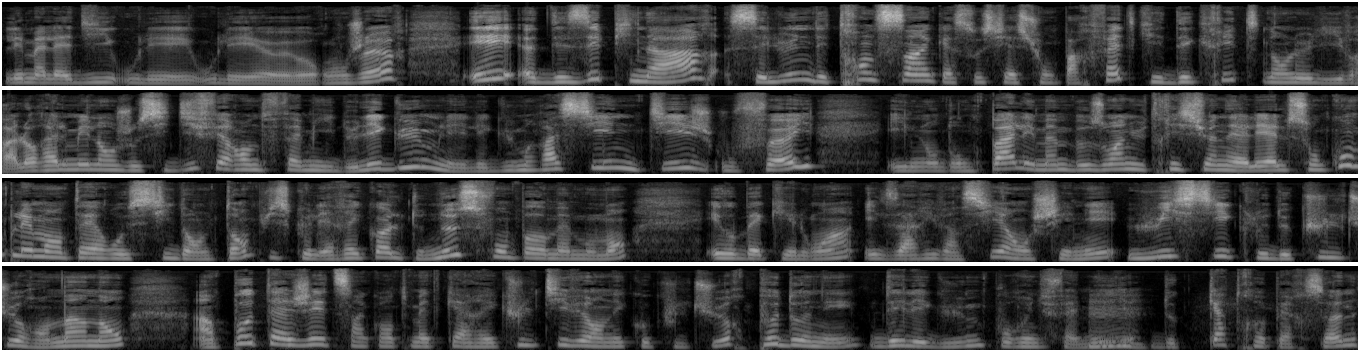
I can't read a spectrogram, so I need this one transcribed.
les maladies ou les, ou les euh, rongeurs. Et des épinards, c'est l'une des 35 associations parfaites qui est décrite dans le livre. Alors elle mélange aussi différentes familles de légumes, les légumes racines, tiges ou feuilles. Et ils n'ont donc pas les mêmes besoins nutritionnels. Et elles sont complémentaires aussi dans le temps puisque les récoltes ne se font pas au même moment. Et au bec et loin, ils arrivent ainsi à enchaîner huit cycles de culture en un an. Un potager de 50 mètres carrés cultivé en écoculture peut donner des légumes pour une famille Mmh. de quatre personnes.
